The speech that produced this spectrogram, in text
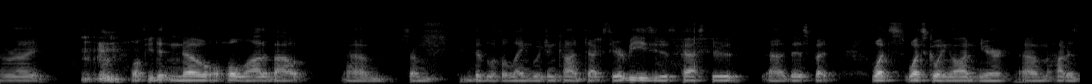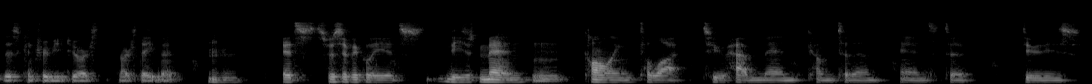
all right. well, if you didn't know a whole lot about um, some biblical language and context here, it'd be easy to just pass through uh, this. But what's what's going on here? Um, how does this contribute to our our statement? hmm It's specifically, it's these men Mm, calling to Lot to have men come to them and to do these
